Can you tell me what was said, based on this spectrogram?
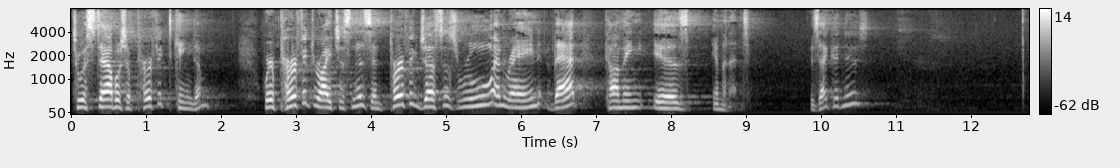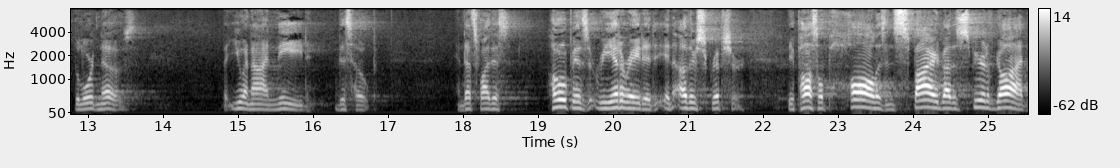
to establish a perfect kingdom where perfect righteousness and perfect justice rule and reign, that coming is imminent. Is that good news? The Lord knows that you and I need this hope. And that's why this hope is reiterated in other scripture. The apostle Paul is inspired by the spirit of God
